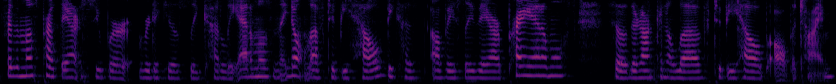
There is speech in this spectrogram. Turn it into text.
for the most part, they aren't super ridiculously cuddly animals and they don't love to be held because obviously they are prey animals, so they're not going to love to be held all the time.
